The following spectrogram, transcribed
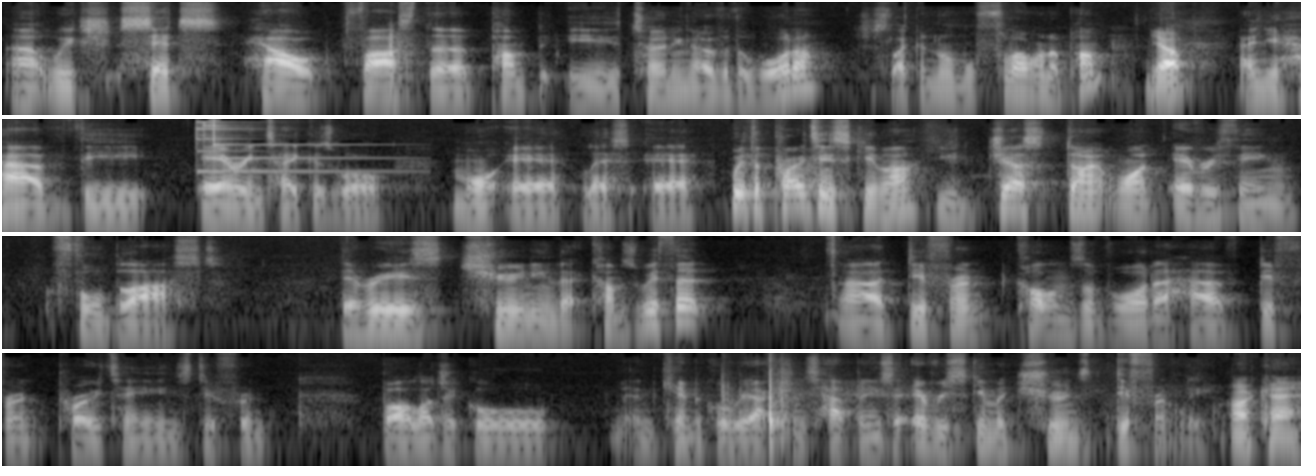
uh, which sets how fast the pump is turning over the water, just like a normal flow on a pump. Yep. And you have the air intake as well. More air, less air. With a protein skimmer, you just don't want everything full blast. There is tuning that comes with it. Uh, different columns of water have different proteins, different biological and chemical reactions happening. So every skimmer tunes differently. Okay.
